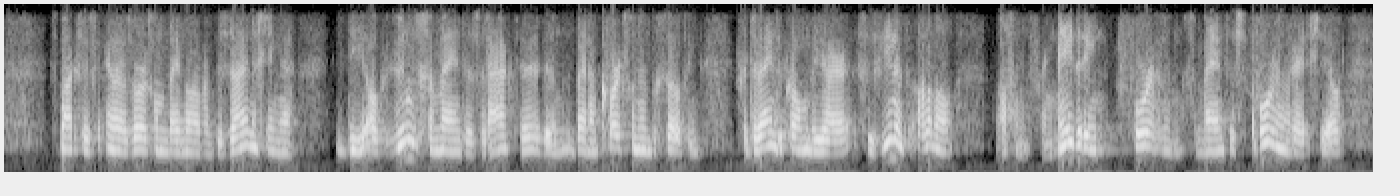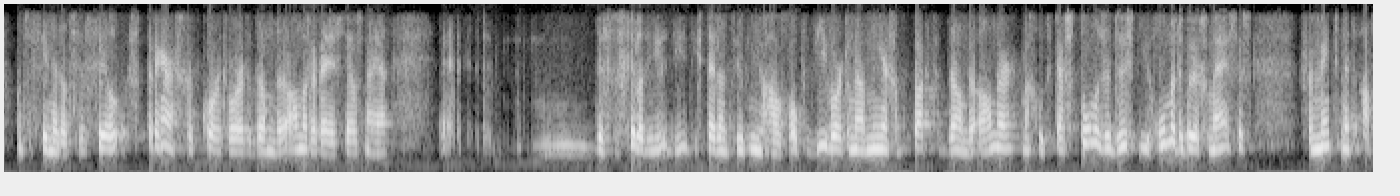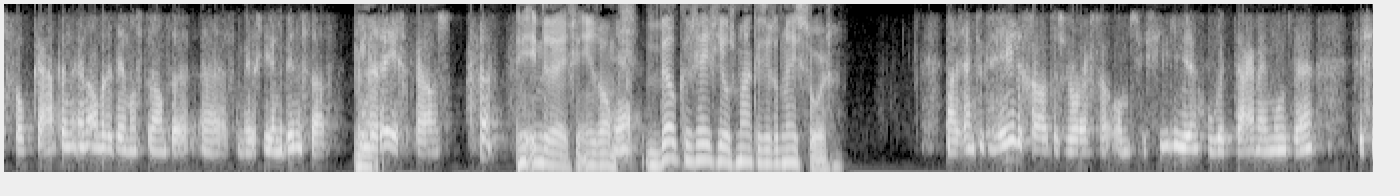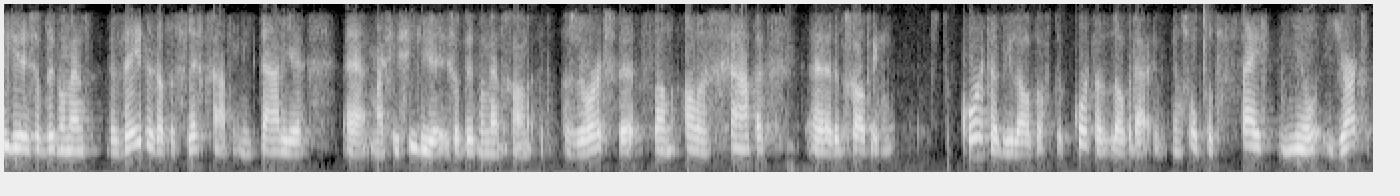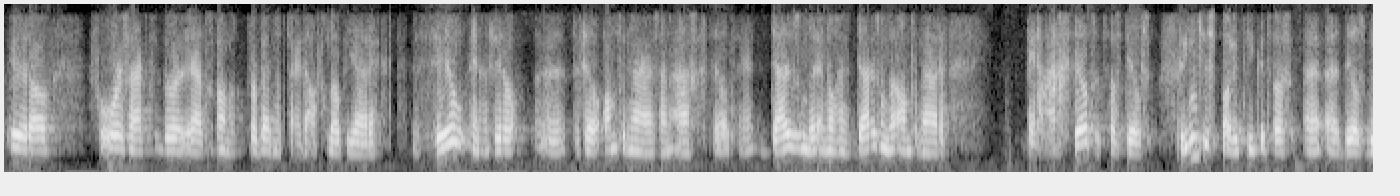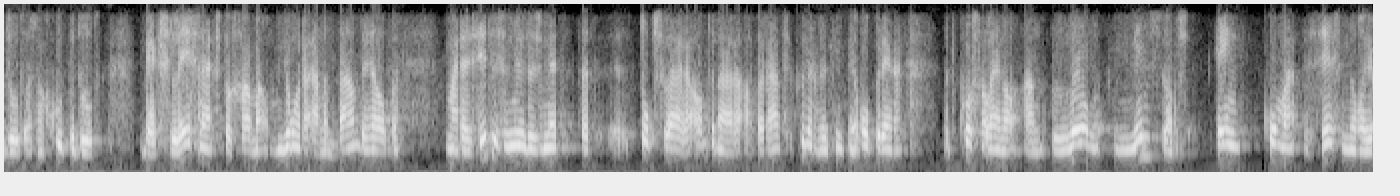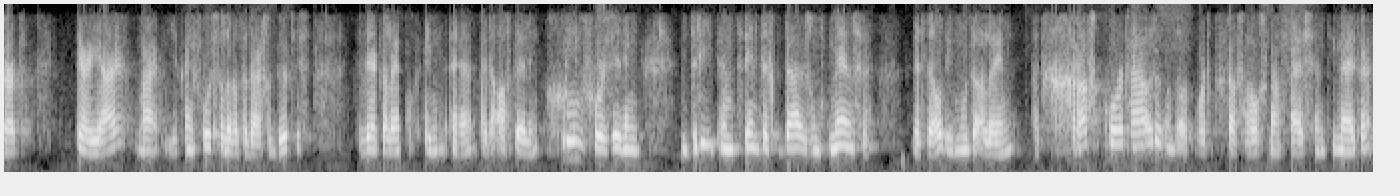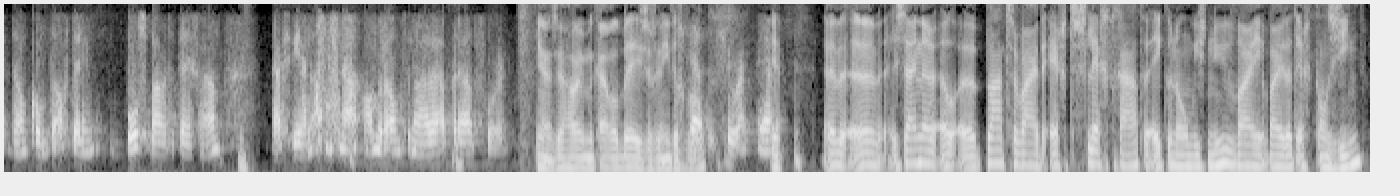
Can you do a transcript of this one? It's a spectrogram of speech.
Ze maken zich zorgen om de enorme bezuinigingen die ook hun gemeentes raakten. bijna een kwart van hun begroting verdwijnt de komende jaar. Ze zien het allemaal als een vernedering voor hun gemeentes, voor hun regio. Want ze vinden dat ze veel strenger gekort worden dan de andere regio's. Nou ja, eh, de verschillen die, die, die, spelen natuurlijk nu hoog op. Wie wordt er nou meer gepakt dan de ander? Maar goed, daar stonden ze dus, die honderden burgemeesters... vermengd met advocaten en andere demonstranten uh, vanmiddag hier in de binnenstad. In de regen trouwens. in, in, de regen, in Rome. Welke regio's maken zich het meest zorgen? Nou, er zijn natuurlijk hele grote zorgen om Sicilië, hoe het daarmee moet. Hè. Sicilië is op dit moment, we weten dat het slecht gaat in Italië, eh, maar Sicilië is op dit moment gewoon het zwartste van alle schapen. Eh, de begroting, de korte die lopen, of de korte lopen daar op tot 5 miljard euro, veroorzaakt door ja, het, gewoon het probleem dat daar de afgelopen jaren veel en veel uh, te veel ambtenaren zijn aangesteld. Hè. Duizenden en nog eens duizenden ambtenaren werden aangesteld. Het was deels vriendjespolitiek, het was uh, deels bedoeld als een goed bedoeld werkgelegenheidsprogramma om jongeren aan een baan te helpen. Maar daar zitten ze nu dus met dat uh, topzware ambtenarenapparaat. Ze kunnen het niet meer opbrengen. Het kost alleen al aan loon minstens 1,6 miljard per jaar. Maar je kan je voorstellen wat er daar gebeurd is. Er werken alleen nog in, uh, bij de afdeling groenvoorziening 23.000 mensen. Let wel, die moeten alleen het gras kort houden, want dan wordt het gras hoger dan 5 centimeter. Dan komt de afdeling bosbouw er tegenaan. Daar is weer een ambtenaar, ander ambtenarenapparaat voor. Ja, ze houden elkaar wel bezig in ieder geval. Ja, sure. Ja. Ja. Uh, uh, zijn er uh, plaatsen waar het echt slecht gaat, economisch nu, waar je, waar je dat echt kan zien?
